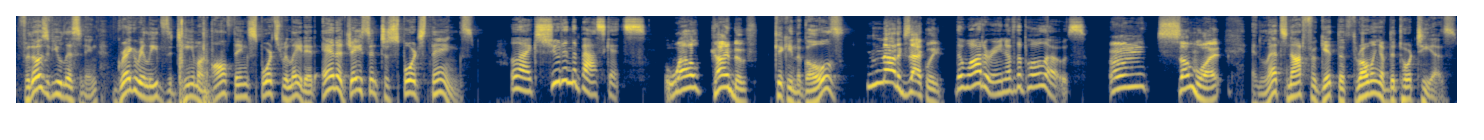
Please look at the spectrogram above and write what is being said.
For those of you listening, Gregory leads the team on all things sports related and adjacent to sports things. Like shooting the baskets, Well, kind of. Kicking the goals? Not exactly. the watering of the polos. Um, somewhat. And let's not forget the throwing of the tortillas.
